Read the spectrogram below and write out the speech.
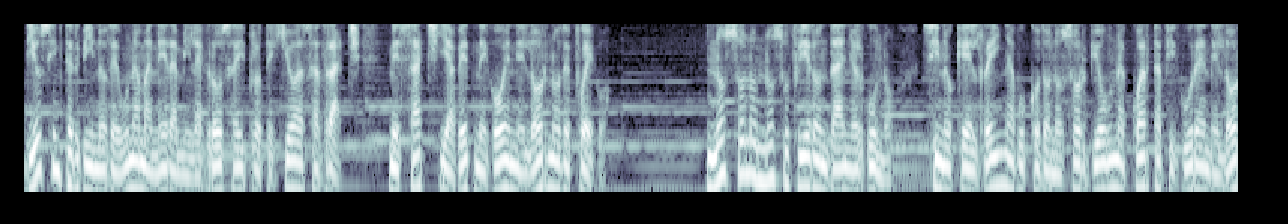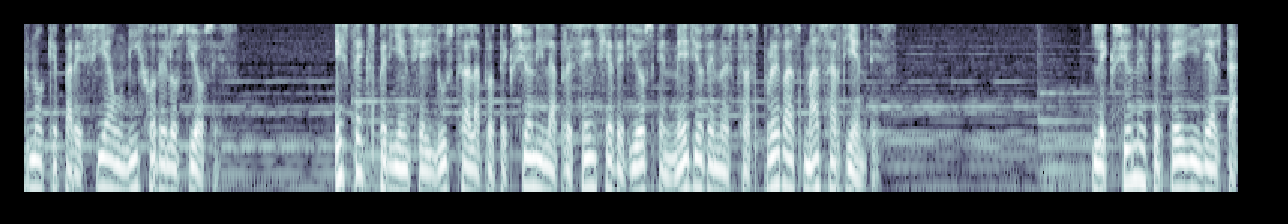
Dios intervino de una manera milagrosa y protegió a Sadrach, Mesach y Abednego en el horno de fuego. No solo no sufrieron daño alguno, sino que el rey Nabucodonosor vio una cuarta figura en el horno que parecía un hijo de los dioses. Esta experiencia ilustra la protección y la presencia de Dios en medio de nuestras pruebas más ardientes. Lecciones de fe y lealtad.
